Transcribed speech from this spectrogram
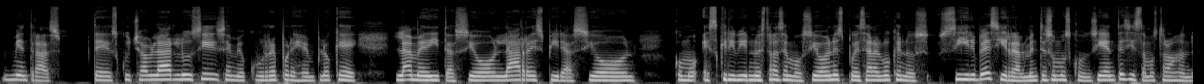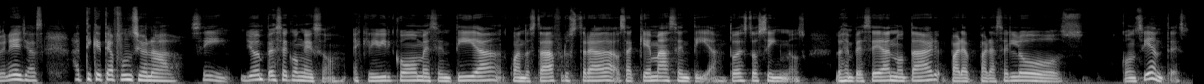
mientras te escucho hablar, Lucy, se me ocurre, por ejemplo, que la meditación, la respiración, como escribir nuestras emociones puede ser algo que nos sirve si realmente somos conscientes y estamos trabajando en ellas. ¿A ti qué te ha funcionado? Sí, yo empecé con eso, escribir cómo me sentía cuando estaba frustrada, o sea, qué más sentía, todos estos signos. Los empecé a notar para, para hacerlos conscientes.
